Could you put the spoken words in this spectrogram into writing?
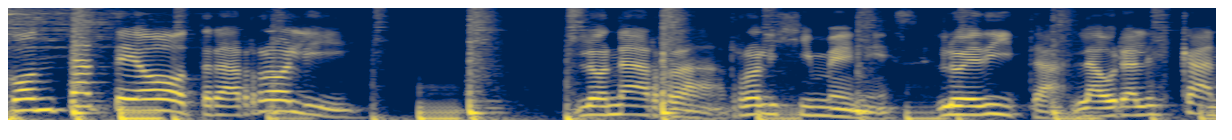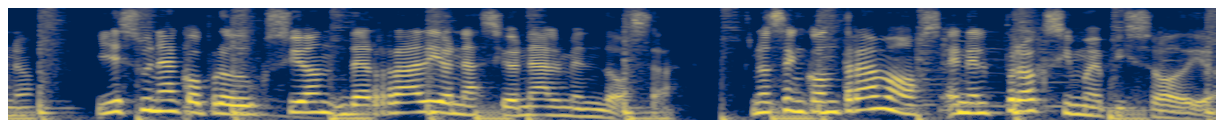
Contate otra, Rolly. Lo narra Rolly Jiménez, lo edita Laura Lescano y es una coproducción de Radio Nacional Mendoza. Nos encontramos en el próximo episodio.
